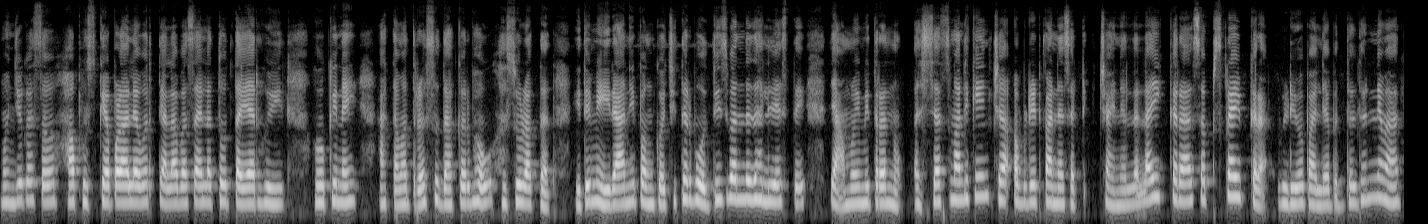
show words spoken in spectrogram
म्हणजे कसं हा फुसक्या पळाल्यावर त्याला बसायला तो तयार होईल. हो की नाही? आता मात्र सुधाकर भाऊ हसू लागतात. इथे मीरा आणि पंकजची तर बोलतीच बंद झालेली असते. त्यामुळे मित्रांनो अशाच मालिकेंच्या अपडेट पाहण्यासाठी चॅनलला लाईक करा सबस्क्राईब करा. व्हिडिओ पाहिल्याबद्दल धन्यवाद.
